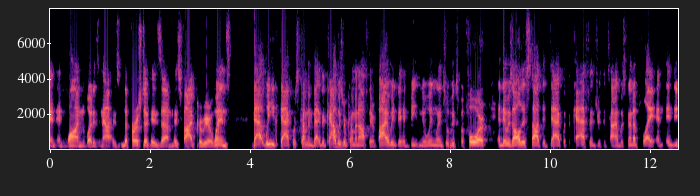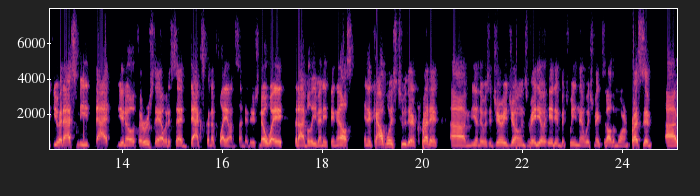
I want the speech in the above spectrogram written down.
and, and won what is now his the first of his um, his five career wins. That week, Dak was coming back. The Cowboys were coming off their bye week. They had beaten New England two weeks before, and there was all this thought that Dak, with the calf injury at the time, was going to play. And and if you had asked me that, you know, Thursday, I would have said Dak's going to play on Sunday. There's no way that I believe anything else. And the Cowboys, to their credit, um, you know, there was a Jerry Jones radio hit in between them, which makes it all the more impressive. Uh,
